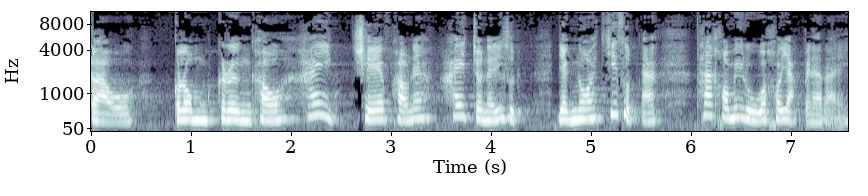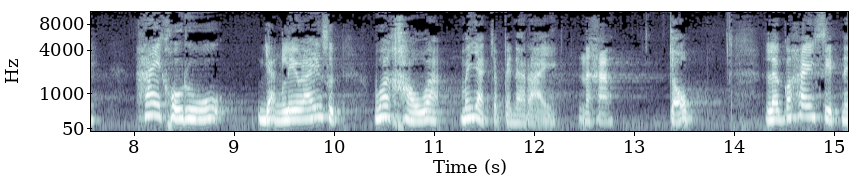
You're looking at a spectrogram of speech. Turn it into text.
เกลากลมกลึงเขาให้ shape เขาเนี่ยให้จนในที่สุดอย่างน้อยที่สุดนะ ถ้าเขาไม่รู้ว่าเขาอยากเป็นอะไร ให้เขารู้อย่างเลวร้ายที่สุดว่าเขาอะไม่อยากจะเป็นอะไรนะคะจบ แล้วก็ให้สิทธิ์ใน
